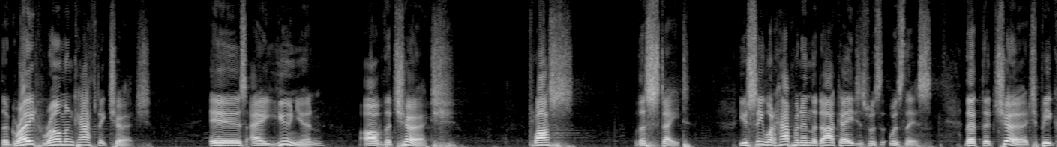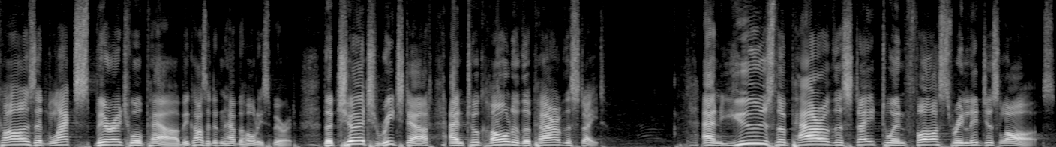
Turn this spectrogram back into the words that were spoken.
The great Roman Catholic Church is a union of the church plus the state. You see, what happened in the Dark Ages was, was this that the church, because it lacked spiritual power, because it didn't have the Holy Spirit, the church reached out and took hold of the power of the state and used the power of the state to enforce religious laws.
